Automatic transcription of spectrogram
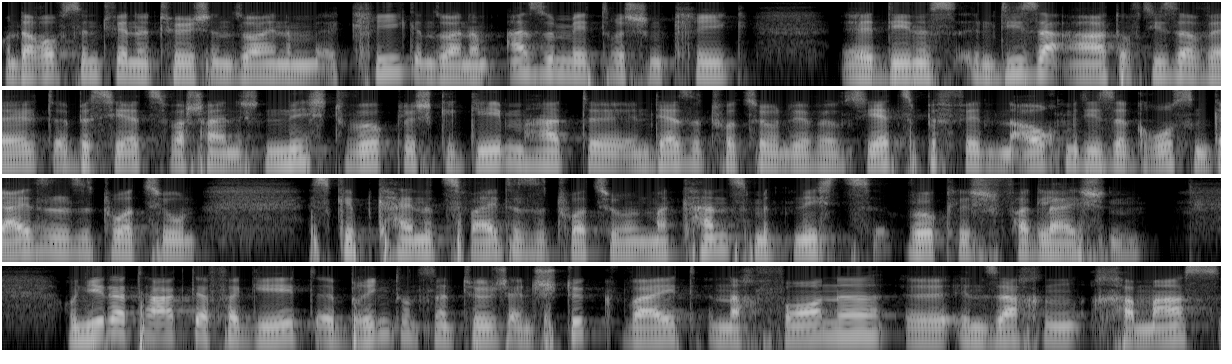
Und darauf sind wir natürlich in so einem Krieg, in so einem asymmetrischen Krieg, den es in dieser Art, auf dieser Welt bis jetzt wahrscheinlich nicht wirklich gegeben hatte, in der Situation, in der wir uns jetzt befinden, auch mit dieser großen Geiselsituation. Es gibt keine zweite Situation. Man kann es mit nichts wirklich vergleichen. Und jeder Tag, der vergeht, äh, bringt uns natürlich ein Stück weit nach vorne äh, in Sachen Hamas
